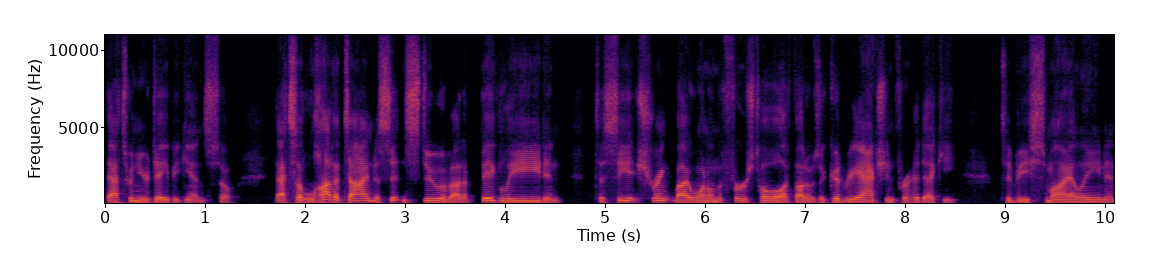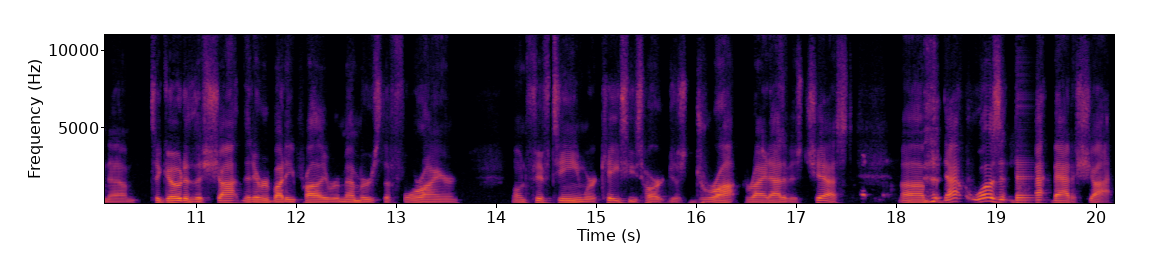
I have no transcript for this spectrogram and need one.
that's when your day begins. So that's a lot of time to sit and stew about a big lead and to see it shrink by one on the first hole. I thought it was a good reaction for Hideki to be smiling and um, to go to the shot that everybody probably remembers the four iron on 15 where Casey's heart just dropped right out of his chest. Um, that wasn't that bad a shot.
